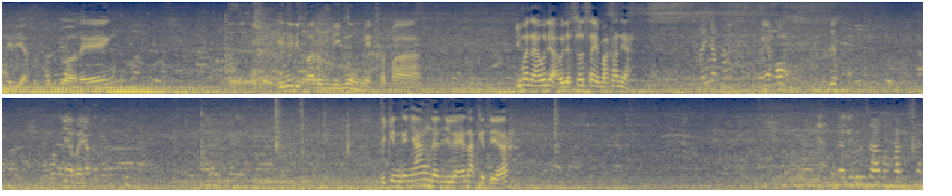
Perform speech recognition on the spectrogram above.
Ini dia bubur goreng. Ini di Parung Bingung nih sama Gimana? Udah, udah selesai makannya? Banyak kan? Banyak om. Porsinya banyak. Bikin kenyang dan juga enak gitu ya. Lagi berusaha menghabiskan.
